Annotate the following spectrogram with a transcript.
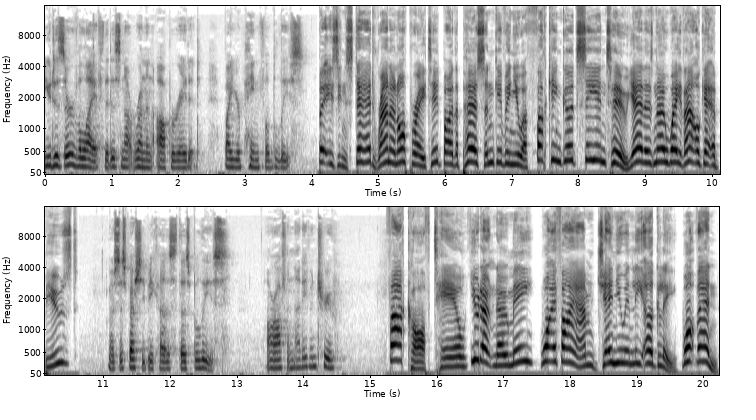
You deserve a life that is not run and operated by your painful beliefs. but is instead ran and operated by the person giving you a fucking good seeing to. Yeah, there's no way that'll get abused. Most especially because those beliefs are often not even true. Fuck off, Teal. You don't know me. What if I am genuinely ugly? What then?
